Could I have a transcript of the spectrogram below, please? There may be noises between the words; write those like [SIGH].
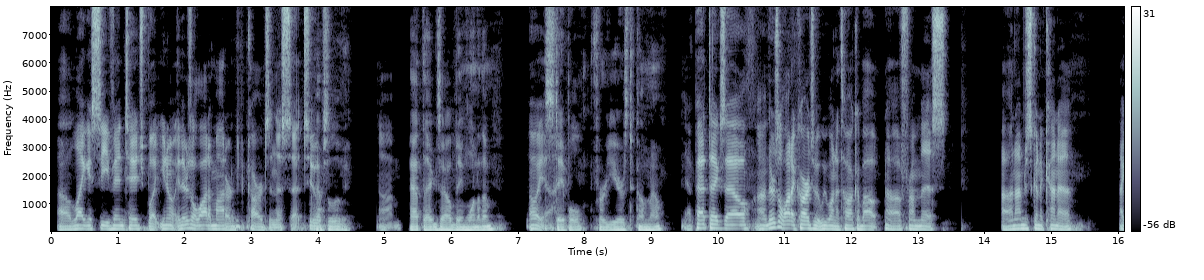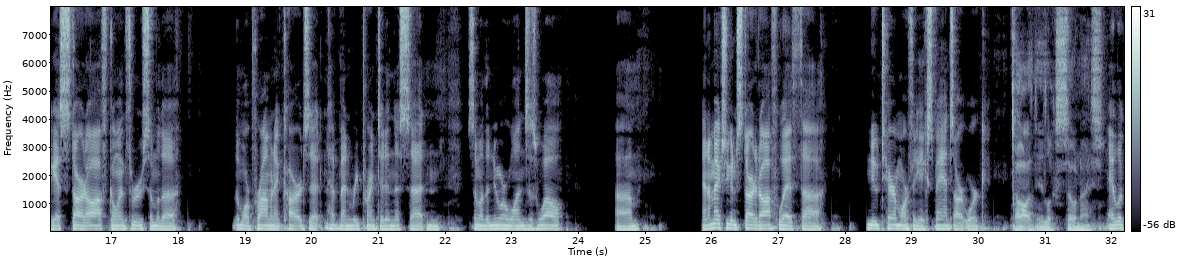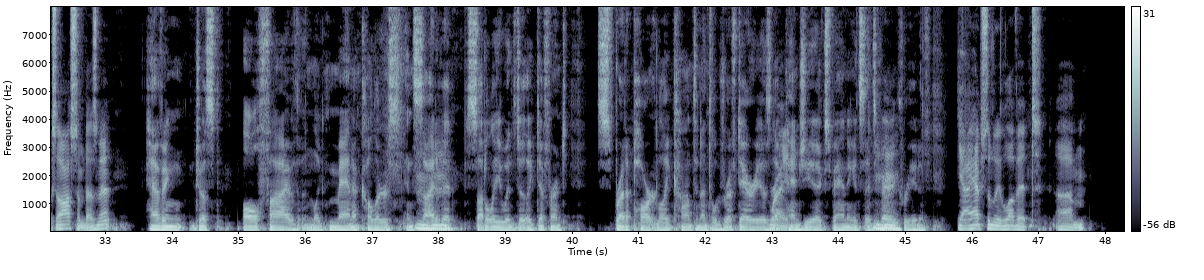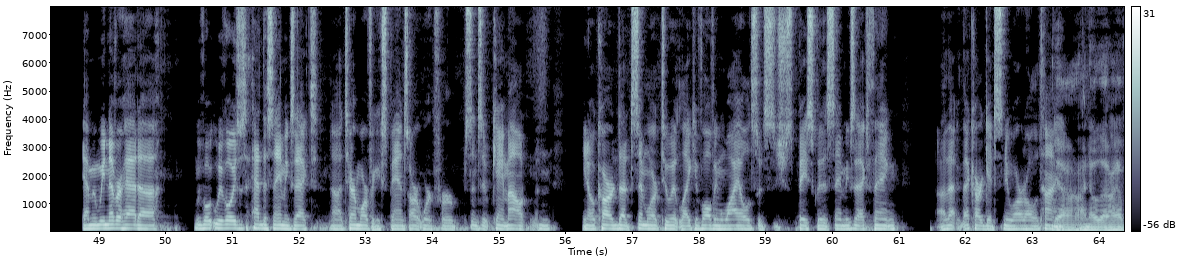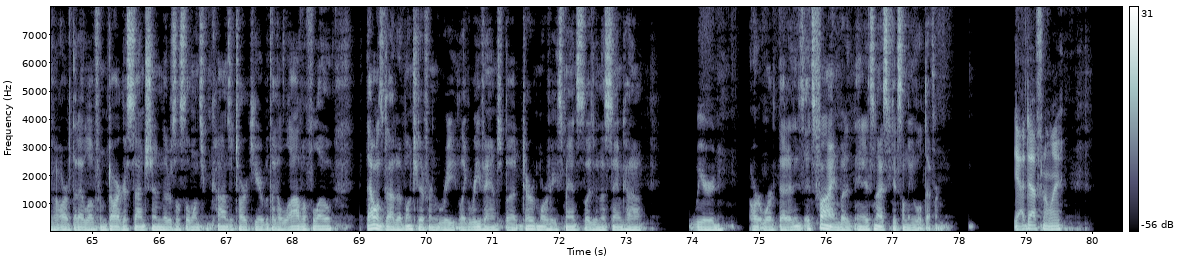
uh, legacy, vintage. But you know, there's a lot of modern cards in this set too. Absolutely. Um, Path to Exile being one of them. Oh yeah, Staple for years to come now. yeah. Pat Exile. Uh, there's a lot of cards that we want to talk about uh, from this, uh, and I'm just going to kind of, I guess, start off going through some of the the more prominent cards that have been reprinted in this set and some of the newer ones as well. Um, and I'm actually going to start it off with uh, new Terramorphic Expanse artwork. Oh, it looks so nice. It looks awesome, doesn't it? having just all five like mana colors inside Mm-hmm. of it subtly with like different spread apart like continental drift areas like Right. Mm-hmm. Pangea expanding. It's it's very creative. Yeah, I absolutely love it. Um, yeah, I mean, we never had a We've we've always had the same exact uh, Terramorphic Expanse artwork for since it came out, and you know, a card that's similar to it, like Evolving Wilds. So it's just basically the same exact thing. Uh, that that card gets new art all the time. Yeah, I know that I have art that I love from Dark Ascension. There's also ones from Khans of Tarkir with like a lava flow. That one's got a bunch of different re, like revamps, but Terramorphic Expanse has always been the same kind of weird artwork that it's, it's fine, but it's nice to get something a little different. Yeah, definitely.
